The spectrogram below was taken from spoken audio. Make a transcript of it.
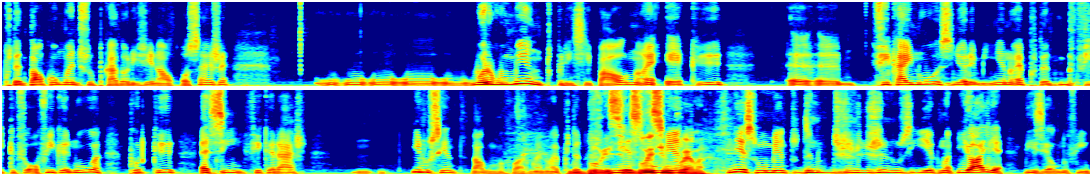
Portanto, tal como antes do pecado original. Ou seja, o, o, o, o argumento principal não é, é que uh, uh, ficai nua, senhora minha, não é? Portanto, fica, ou fica nua, porque assim ficarás inocente de alguma forma, não é? Portanto, belíssimo, nesse belíssimo momento, poema. Nesse momento de, de genusia, é? e olha, diz ele no fim,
